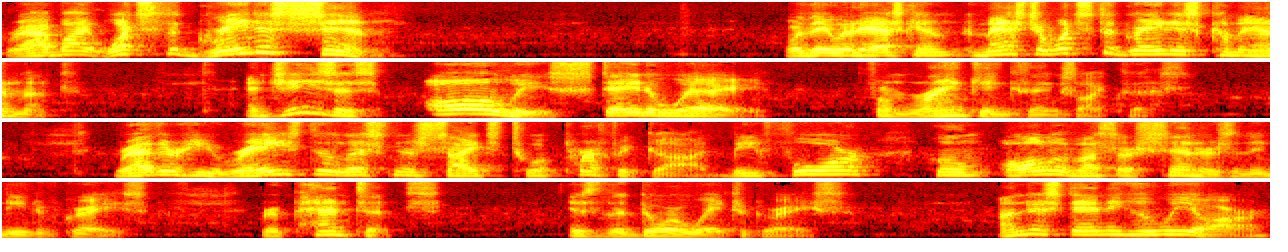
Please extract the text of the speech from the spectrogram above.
Rabbi, what's the greatest sin? Or they would ask him, Master, what's the greatest commandment? And Jesus always stayed away from ranking things like this. Rather, he raised the listener's sights to a perfect God, before whom all of us are sinners in the need of grace. Repentance is the doorway to grace. Understanding who we are,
